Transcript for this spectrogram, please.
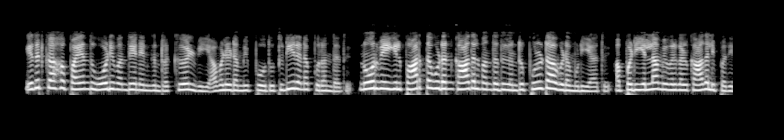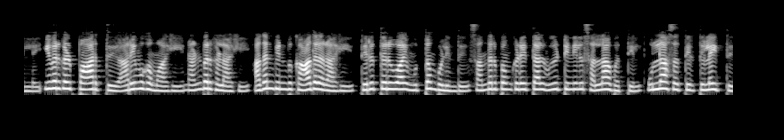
எதற்காக பயந்து ஓடி வந்தேன் என்கின்ற கேள்வி அவளிடம் இப்போது திடீரென பிறந்தது. நோர்வேயில் பார்த்தவுடன் காதல் வந்தது என்று புல்டா விட முடியாது. அப்படியெல்லாம் இவர்கள் காதலிப்பதில்லை. இவர்கள் பார்த்து அறிமுகமாகி நண்பர்களாகி அதன் பின்பு காதலராகி தெரு தெருவாய் முத்தம் பொழிந்து சந்தர்ப்பம் கிடைத்தால் வீட்டினில் சல்லாபத்தில் உல்லாசத்தில் திளைத்து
